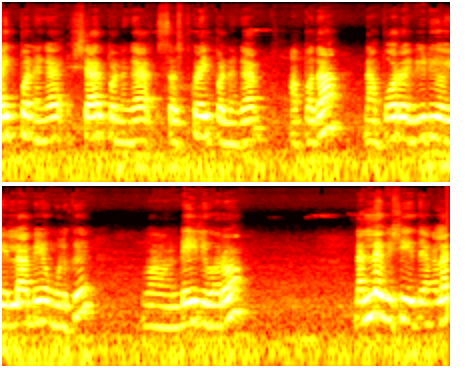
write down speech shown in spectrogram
லைக் பண்ணுங்கள் ஷேர் பண்ணுங்கள் சப்ஸ்கிரைப் பண்ணுங்கள் அப்போ தான் நான் போடுற வீடியோ எல்லாமே உங்களுக்கு டெய்லி வரும். நல்ல விஷயத்தங்களை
